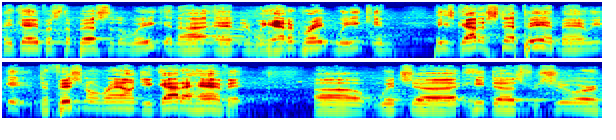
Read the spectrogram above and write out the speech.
He gave us the best of the week, and uh, and we had a great week. And he's got to step in, man. We get divisional round. You got to have it, uh, which uh, he does for sure.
